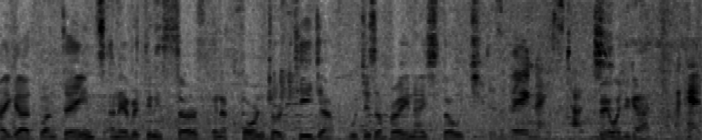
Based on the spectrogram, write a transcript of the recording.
I got plantains, and everything is served in a corn tortilla, which is a very nice touch. It's a very nice touch. Babe, what you got? Okay,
